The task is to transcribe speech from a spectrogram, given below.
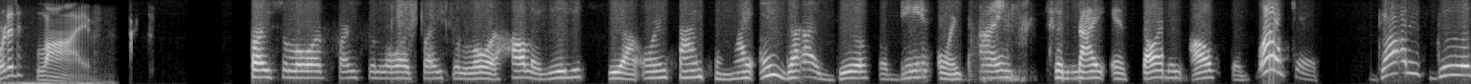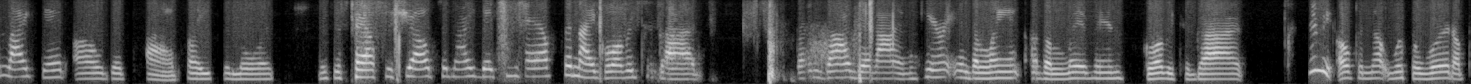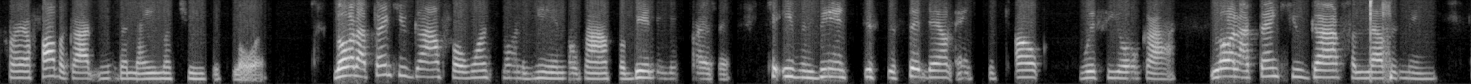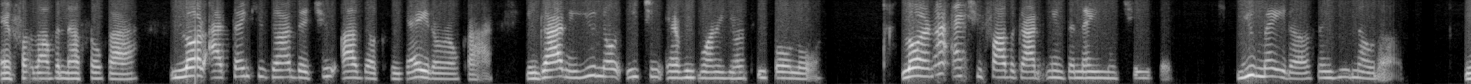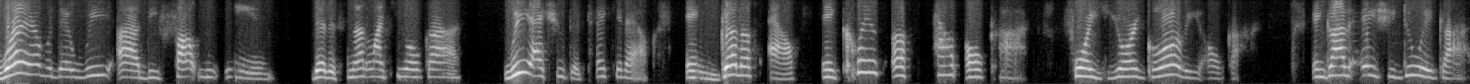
recorded live. Praise the Lord, praise the Lord, praise the Lord. Hallelujah. We are on time tonight. Ain't God good for being on time tonight and starting off the broadcast? God is good like that all the time. Praise the Lord. This is Pastor Shaw tonight that you have tonight. Glory to God. Thank God that I am here in the land of the living. Glory to God. Let me open up with a word of prayer. Father God, in the name of Jesus, Lord. Lord, I thank you, God, for once more again, oh God, for being in your presence, to even being just to sit down and to talk with you, oh God. Lord, I thank you, God, for loving me and for loving us, oh God. Lord, I thank you, God, that you are the creator, oh God. And God, and you know each and every one of your people, oh Lord. Lord, and I ask you, Father God, in the name of Jesus, you made us and you know us. Wherever that we are defaulting in that is not like you, oh God, we ask you to take it out and gut us out and cleanse us out, oh God, for your glory, oh God. And God, as you do it, God,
